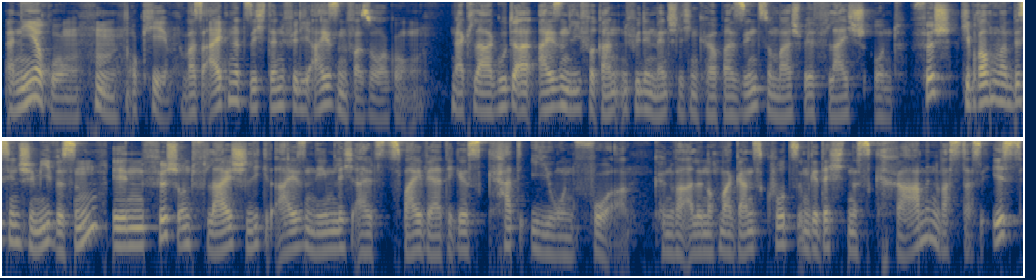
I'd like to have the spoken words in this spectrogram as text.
Ernährung, hm, okay. Was eignet sich denn für die Eisenversorgung? Na klar, gute Eisenlieferanten für den menschlichen Körper sind zum Beispiel Fleisch und Fisch. Hier brauchen wir ein bisschen Chemiewissen. In Fisch und Fleisch liegt Eisen nämlich als zweiwertiges Kation vor können wir alle noch mal ganz kurz im Gedächtnis kramen, was das ist.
